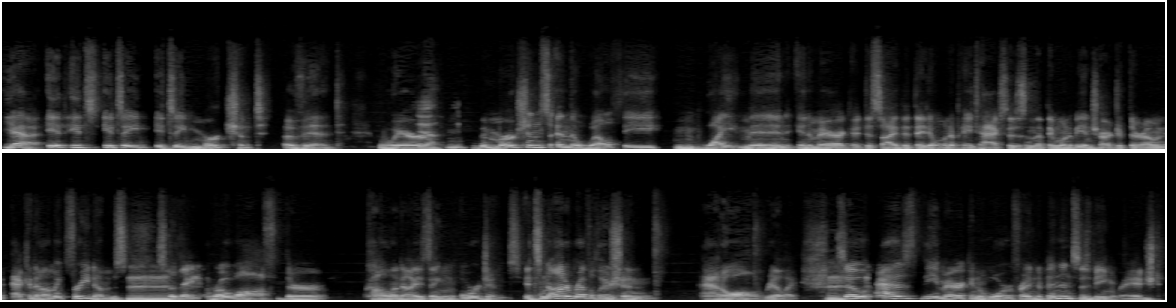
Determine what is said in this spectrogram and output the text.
Yeah, it, it's it's a it's a merchant event where yeah. the merchants and the wealthy white men in America decide that they don't want to pay taxes and that they want to be in charge of their own economic freedoms. Mm-hmm. So they throw off their colonizing origins. It's not a revolution at all, really. Mm-hmm. So as the American War for Independence is being raged,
